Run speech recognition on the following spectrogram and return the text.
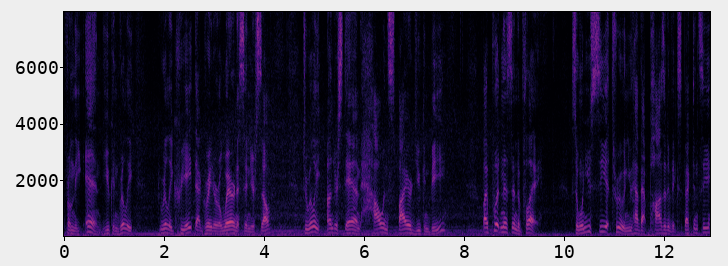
from the end. You can really really create that greater awareness in yourself, to really understand how inspired you can be by putting this into play, So when you see it through and you have that positive expectancy,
